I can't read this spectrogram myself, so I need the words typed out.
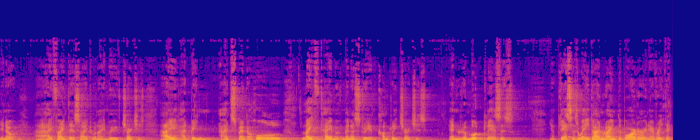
You know, I find this out when I moved churches. I had been, I had spent a whole lifetime of ministry in country churches, in remote places, you know, places way down round the border and everything,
